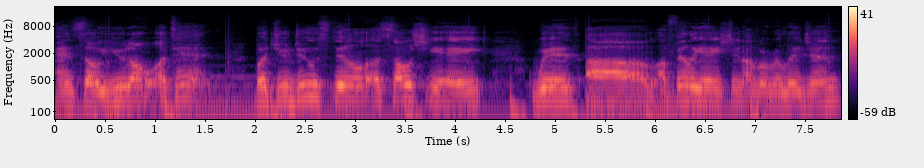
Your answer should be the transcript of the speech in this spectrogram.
and so you don't attend. But you do still associate with um, affiliation of a religion,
